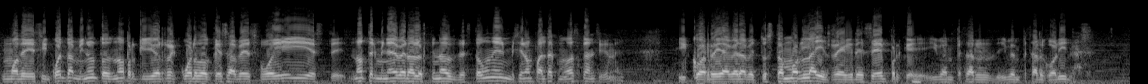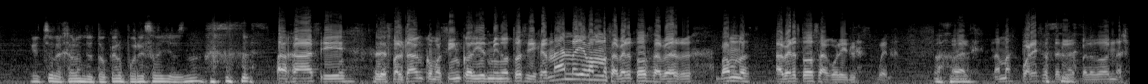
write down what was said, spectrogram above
como de 50 minutos, ¿no? Porque yo recuerdo que esa vez fue, este, no terminé de ver a los Kingdoms de Stoner, me hicieron falta como dos canciones y corrí a ver a Vetusta Morla y regresé porque iba a empezar, iba a empezar Gorilas. De hecho dejaron de tocar por eso ellos, ¿no? Ajá, sí, les faltaban como 5 o 10 minutos y dije, no, no, ya vámonos a ver todos, a ver, vámonos a ver todos a Gorilas. Bueno, vale, nada más por eso te lo perdonas.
